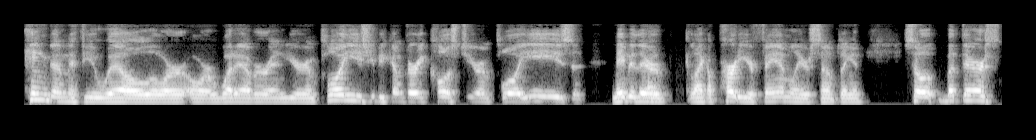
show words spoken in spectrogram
kingdom, if you will, or or whatever. And your employees, you become very close to your employees, and maybe they're like a part of your family or something. And so, but there's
